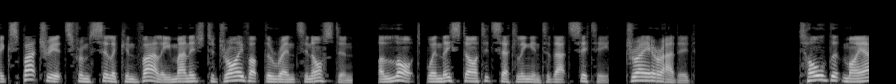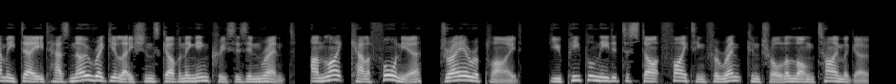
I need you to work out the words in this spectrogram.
Expatriates from Silicon Valley managed to drive up the rents in Austin, a lot, when they started settling into that city, Dreher added. Told that Miami-Dade has no regulations governing increases in rent. Unlike California, Dreher replied, you people needed to start fighting for rent control a long time ago.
